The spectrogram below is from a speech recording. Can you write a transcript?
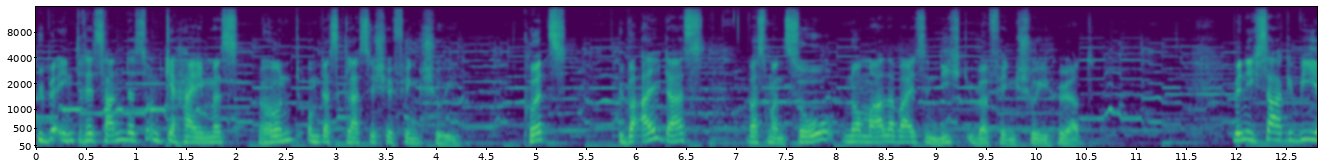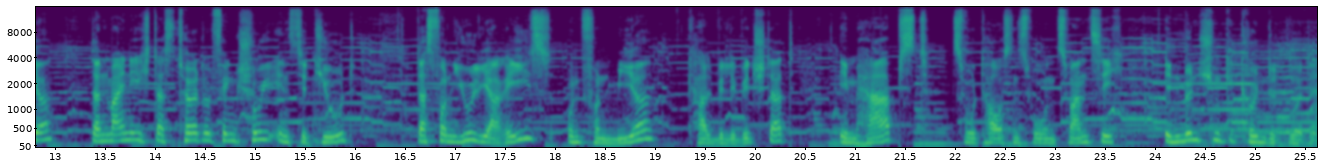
über Interessantes und Geheimes rund um das klassische Feng Shui. Kurz, über all das, was man so normalerweise nicht über Feng Shui hört. Wenn ich sage wir, dann meine ich das Turtle Feng Shui Institute, das von Julia Ries und von mir, Karl Willi Wittstadt, im Herbst 2022 in München gegründet wurde.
